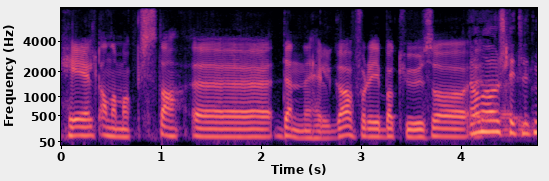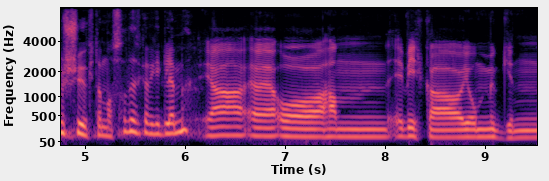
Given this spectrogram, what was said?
helt annen maks da, øh, denne helga, fordi Baku så Ja, han har jo slitt litt med sjukdom også, det skal vi ikke glemme. Ja, og han virka jo muggen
